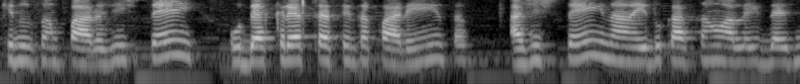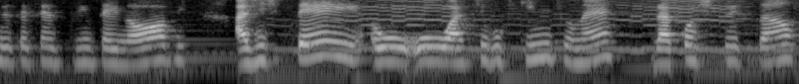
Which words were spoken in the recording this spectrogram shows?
que nos ampara. A gente tem o decreto 6040, a gente tem na educação a lei 10.639, a gente tem o, o artigo 5 né, da Constituição,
